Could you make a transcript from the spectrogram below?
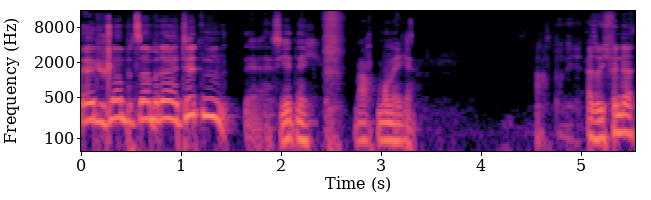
ey, du Schlampe, zeig mal deine Titten. Ja, es geht nicht. Macht man nicht. ja. Also ich finde,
